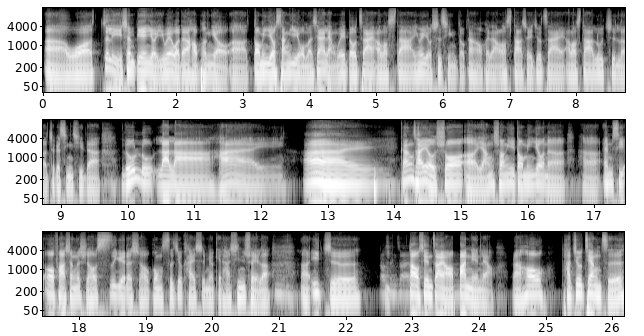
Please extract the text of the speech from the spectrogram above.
啊、我这里身边有一位我的好朋友啊、d o m i 又上亿，我们现在两位都在 a l o s t a 因为有事情都刚好回来 a l o s t a 所以就在 a l o s t a 录制了这个星期的噜噜啦啦，嗨。嗨，刚才有说，呃，杨双义、东明佑呢，呃，MCO 发生的时候，四月的时候，公司就开始没有给他薪水了，呃，一直到现在。到现在哦，半年了，然后他就这样子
